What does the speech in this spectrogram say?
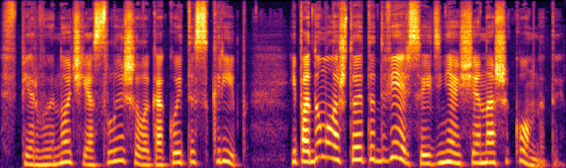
«В первую ночь я слышала какой-то скрип и подумала, что это дверь, соединяющая наши комнаты.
